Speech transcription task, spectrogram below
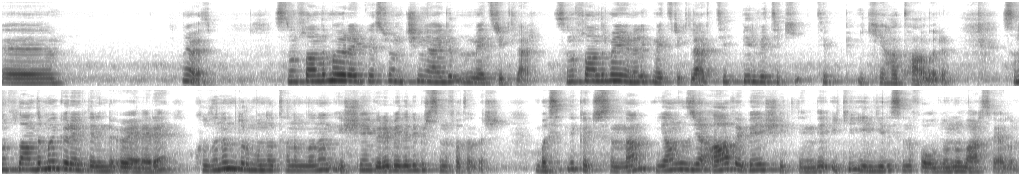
E, evet. Sınıflandırma ve regresyon için yaygın metrikler. Sınıflandırmaya yönelik metrikler tip 1 ve tip 2 hataları. Sınıflandırma görevlerinde öğelere kullanım durumunda tanımlanan eşiğe göre belirli bir sınıf atanır. Basitlik açısından yalnızca A ve B şeklinde iki ilgili sınıf olduğunu varsayalım.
